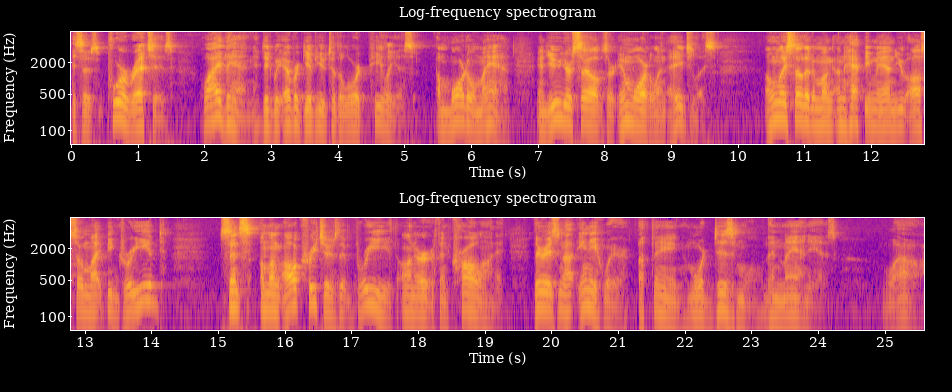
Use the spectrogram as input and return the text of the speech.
He says, "Poor wretches." Why then did we ever give you to the Lord Peleus, a mortal man, and you yourselves are immortal and ageless, only so that among unhappy men you also might be grieved? Since among all creatures that breathe on earth and crawl on it, there is not anywhere a thing more dismal than man is. Wow.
